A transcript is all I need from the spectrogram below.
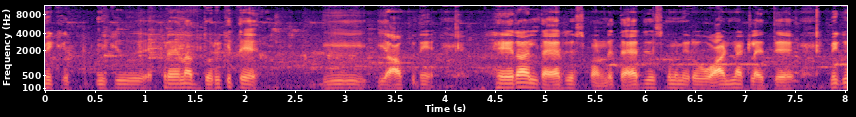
మీకు మీకు ఎక్కడైనా దొరికితే ఈ ఈ ఆకుని హెయిర్ ఆయిల్ తయారు చేసుకోండి. తయారు చేసుకుని మీరు వాడినట్లయితే మీకు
